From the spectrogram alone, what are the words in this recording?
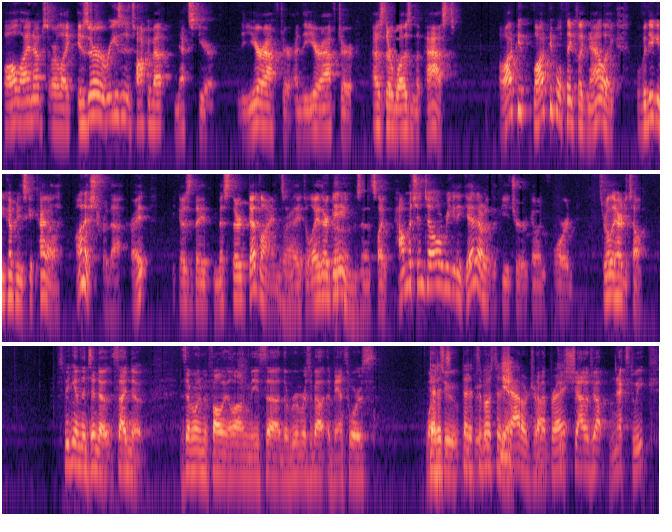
fall lineups or like is there a reason to talk about next year, the year after, and the year after as there was in the past. A lot of people, a lot of people think like now like well, video game companies get kind of like punished for that, right? Because they miss their deadlines and they delay their games, and it's like how much intel are we going to get out of the future going forward? It's really hard to tell. Speaking of Nintendo, side note, has everyone been following along these uh, the rumors about Advance Wars one That it's two that it's supposed to Yeah. shadow drop, could right? Shadow drop next week.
